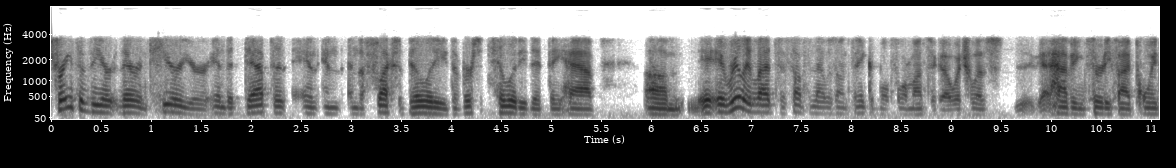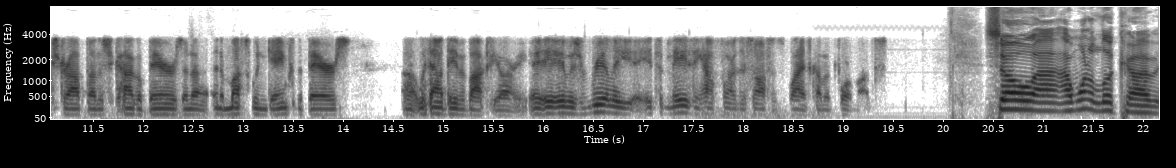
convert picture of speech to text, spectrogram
strength of their their interior and the depth and, and, and the flexibility, the versatility that they have um, it, it really led to something that was unthinkable four months ago, which was having 35 points dropped on the Chicago Bears in a, in a must-win game for the Bears uh, without David Bakhtiari. It, it was really it's amazing how far this offensive line's come in four months. So uh, I want to look, uh,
